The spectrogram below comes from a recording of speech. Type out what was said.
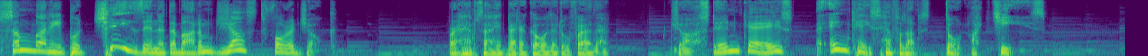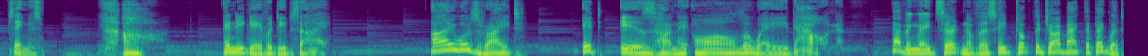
somebody put cheese in at the bottom just for a joke. Perhaps I had better go a little further, just in case, in case heffalumps don't like cheese. Same as. Ah, and he gave a deep sigh. I was right. It is honey all the way down. Having made certain of this, he took the jar back to Piglet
